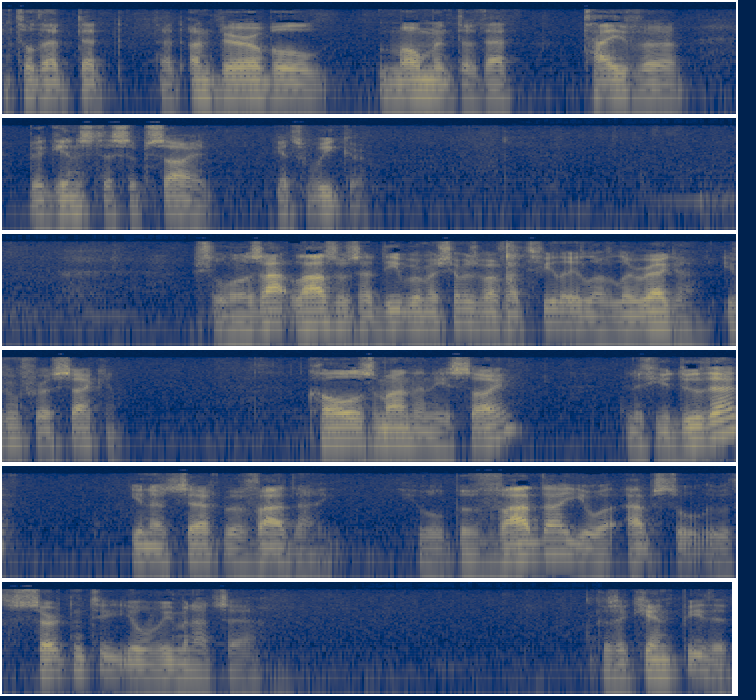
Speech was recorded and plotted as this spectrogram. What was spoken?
Until that, that, that unbearable moment of that taiva begins to subside, gets weaker. Even for a second. Calls man and Yisai. And if you do that, Yinatzech bevadai. You will bevada, you will absolutely, with certainty, you will be menatzech. Because it can't be that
